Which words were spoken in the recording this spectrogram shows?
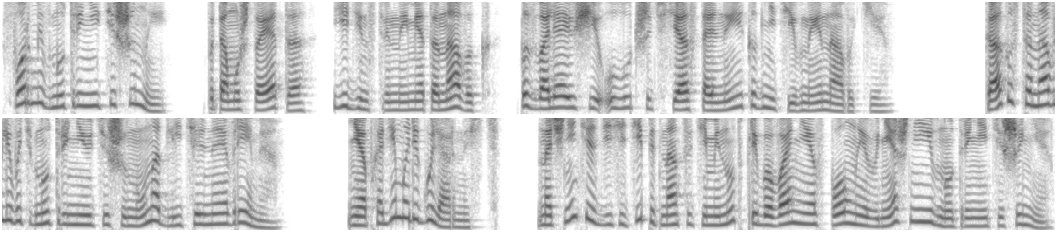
в форме внутренней тишины, потому что это единственный метанавык, позволяющий улучшить все остальные когнитивные навыки. Как устанавливать внутреннюю тишину на длительное время? Необходима регулярность. Начните с 10-15 минут пребывания в полной внешней и внутренней тишине.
